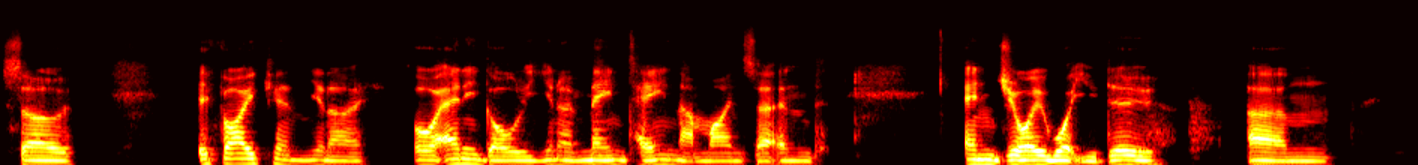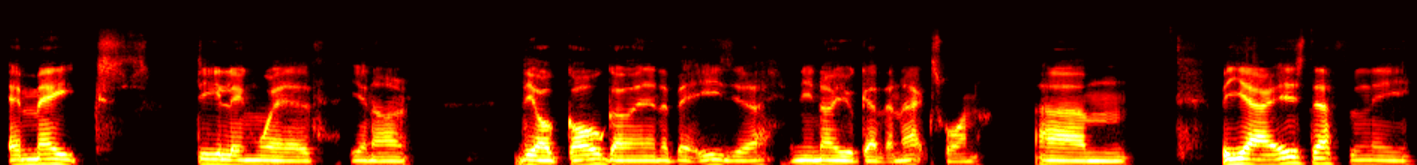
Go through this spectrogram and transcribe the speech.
So if I can, you know, or any goalie, you know, maintain that mindset and enjoy what you do. Um, it makes dealing with, you know, the odd goal going in a bit easier and you know you'll get the next one. Um, but yeah, it is definitely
